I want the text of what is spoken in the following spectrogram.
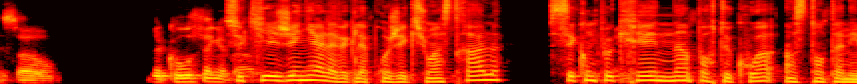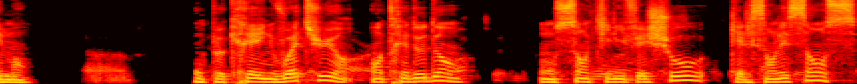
Ce qui est génial avec la projection astrale, c'est qu'on peut créer n'importe quoi instantanément. On peut créer une voiture, entrer dedans. On sent qu'il y fait chaud, qu'elle sent l'essence.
